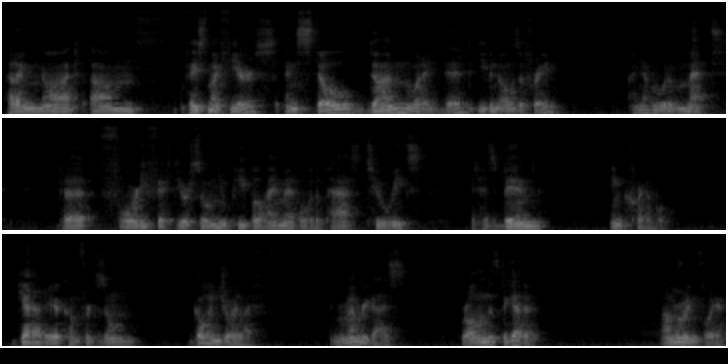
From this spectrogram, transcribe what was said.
had I not um, faced my fears and still done what I did, even though I was afraid, I never would have met the 40, 50 or so new people I met over the past two weeks. It has been incredible. Get out of your comfort zone, go enjoy life. And remember, guys, we're all in this together. I'm rooting for you.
